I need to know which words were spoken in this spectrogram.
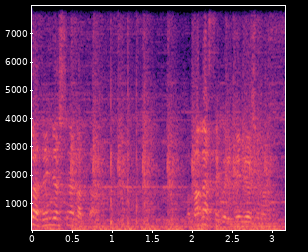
は全量してなかった。任せてくれ全量しますす。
